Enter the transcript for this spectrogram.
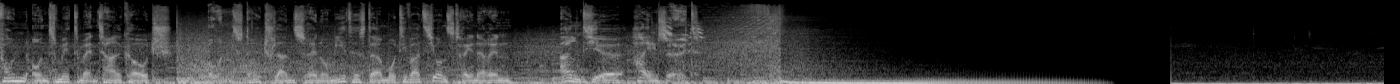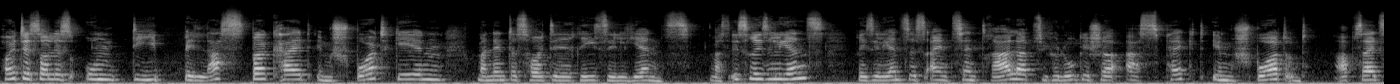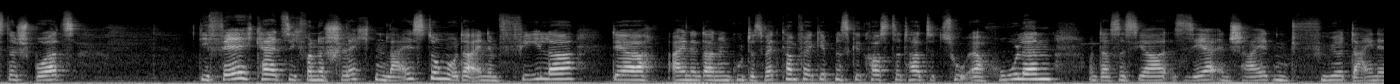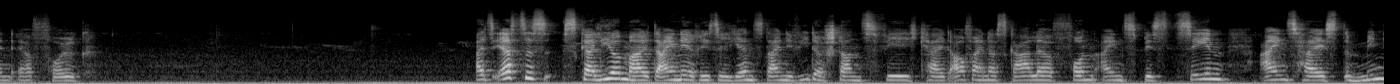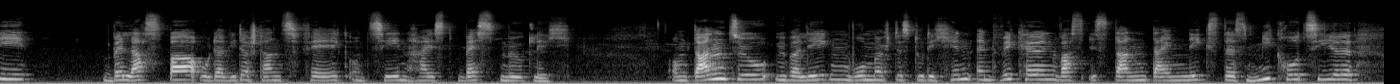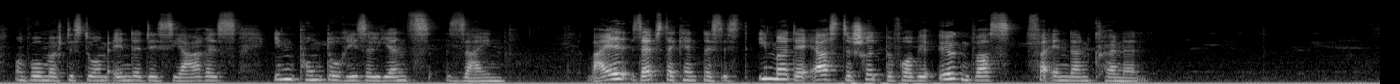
von und mit Mentalcoach und Deutschlands renommiertester Motivationstrainerin Antje Heimsöth. Heute soll es um die Belastbarkeit im Sport gehen. Man nennt es heute Resilienz. Was ist Resilienz? Resilienz ist ein zentraler psychologischer Aspekt im Sport und abseits des Sports die Fähigkeit, sich von einer schlechten Leistung oder einem Fehler, der einen dann ein gutes Wettkampfergebnis gekostet hat, zu erholen. Und das ist ja sehr entscheidend für deinen Erfolg. Als erstes skalier mal deine Resilienz, deine Widerstandsfähigkeit auf einer Skala von 1 bis 10. 1 heißt mini belastbar oder widerstandsfähig und 10 heißt bestmöglich. Um dann zu überlegen, wo möchtest du dich hin entwickeln, was ist dann dein nächstes Mikroziel und wo möchtest du am Ende des Jahres in puncto Resilienz sein. Weil Selbsterkenntnis ist immer der erste Schritt, bevor wir irgendwas verändern können.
